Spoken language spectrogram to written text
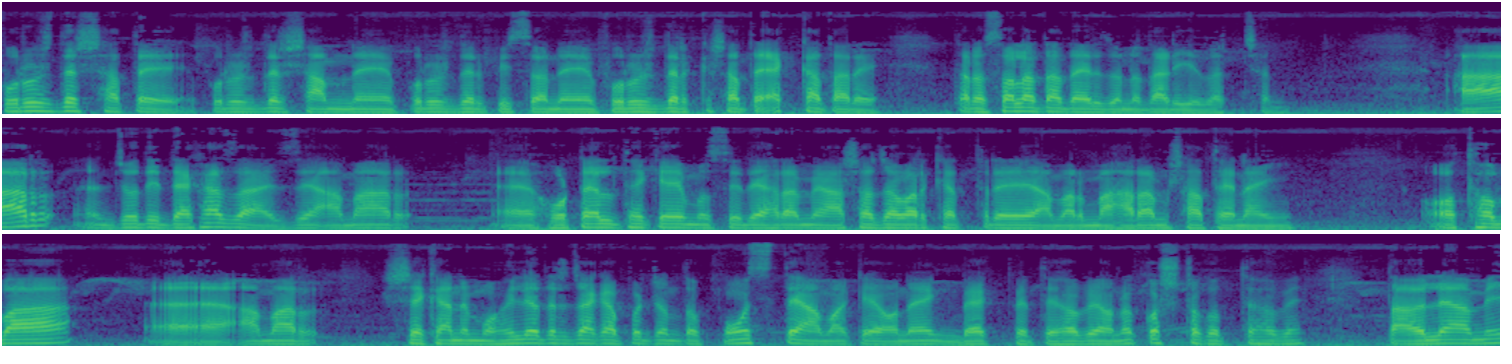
পুরুষদের সাথে, পুরুষদের সামনে, পুরুষদের পিছনে, পুরুষদের সাথে এক কাতারে তারা সলাত আদায়ের জন্য দাঁড়িয়ে যাচ্ছেন। আর যদি দেখা যায় যে আমার হোটেল থেকে মসজিদে হারামে আসা যাওয়ার ক্ষেত্রে আমার মাহারাম সাথে নাই, অথবা আমার সেখানে মহিলাদের জায়গা পর্যন্ত পৌঁছতে আমাকে অনেক ব্যাগ পেতে হবে, অনেক কষ্ট করতে হবে, তাহলে আমি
